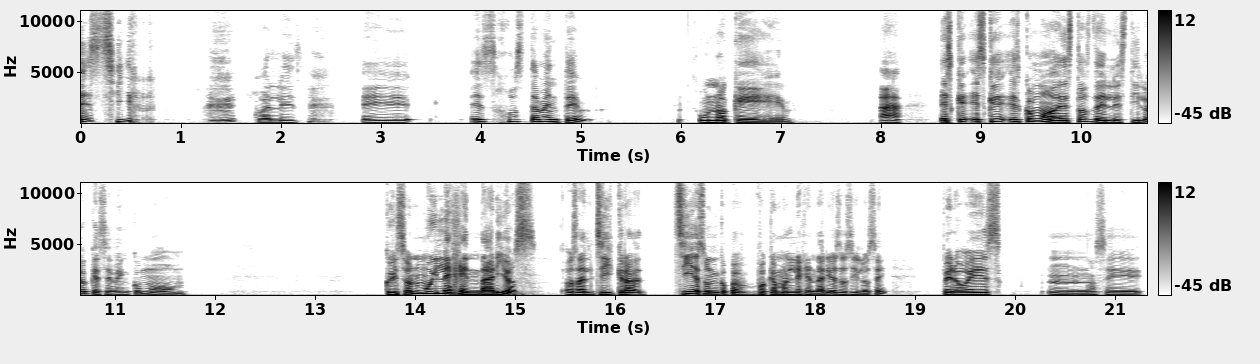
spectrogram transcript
decir cuál es. Eh, es justamente uno que... Ah, es que, es que es como estos del estilo que se ven como. que son muy legendarios. O sea, sí, creo. Sí, es un Pokémon legendario, eso sí lo sé. Pero es. Mm, no sé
